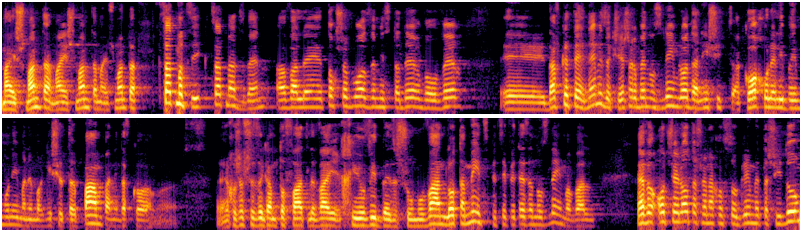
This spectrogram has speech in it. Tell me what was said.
מה השמנת, מה השמנת, מה השמנת, קצת מציק, קצת מעצבן, אבל uh, תוך שבוע זה מסתדר ועובר. אה, דווקא תהנה מזה, כשיש הרבה נוזלים, לא יודע, אני אישית, הכוח עולה לי באימונים, אני מרגיש יותר פאמפ, אני דווקא, אני חושב שזה גם תופעת לוואי חיובית באיזשהו מובן, לא תמיד, ספציפית איזה נוזלים, אבל... חבר'ה, עוד שאלות או שאנחנו סוגרים את השידור?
